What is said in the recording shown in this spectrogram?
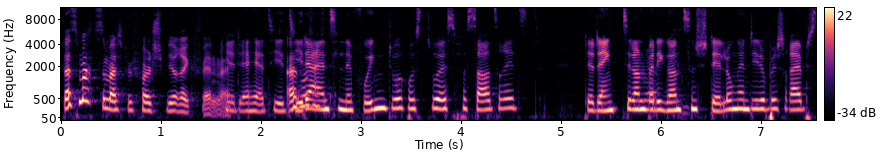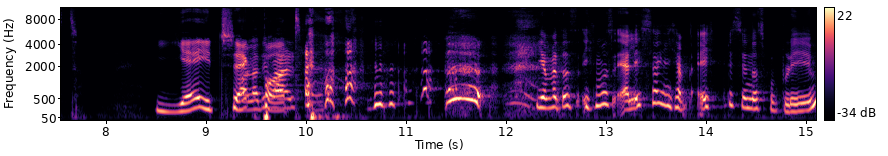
das macht es zum Beispiel voll schwierig, finde ich. Ja, der hört sich jetzt also jede einzelne Folge durch, was du als versaut redst. Der denkt sich dann ja. bei den ganzen Stellungen, die du beschreibst, yay, Jackpot. ja, aber das, ich muss ehrlich sagen, ich habe echt ein bisschen das Problem,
